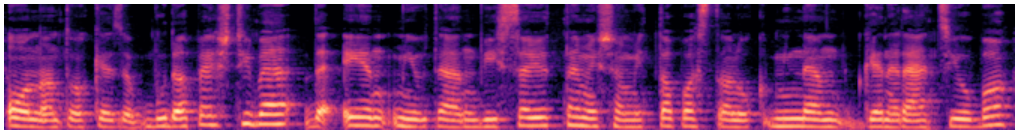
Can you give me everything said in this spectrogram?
onnantól kezdve Budapestibe, de én miután visszajöttem, és amit tapasztalok minden generációba,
